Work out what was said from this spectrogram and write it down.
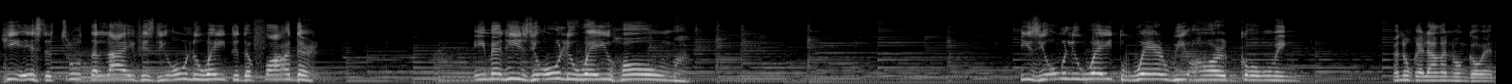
He is the truth, the life. He's the only way to the Father. Amen. He is the only way home. He's the only way to where we are going. Anong kailangan mong gawin?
